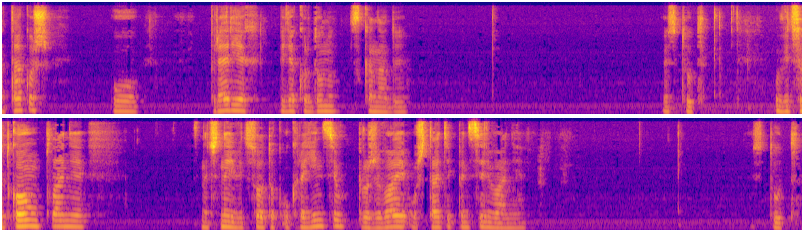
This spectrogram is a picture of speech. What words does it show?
а також у преріях біля кордону з Канадою. Ось тут. У відсотковому плані значний відсоток українців проживає у штаті Пенсільванія. Ось тут.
